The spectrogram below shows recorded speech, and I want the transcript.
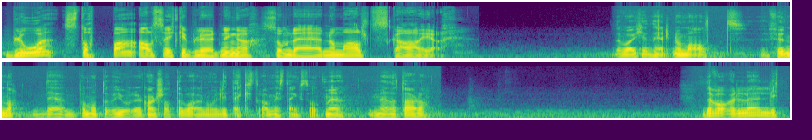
Blodet stoppa altså ikke blødninger som det normalt skal gjøre. Det var jo ikke et helt normalt funn. da. Det på en måte gjorde kanskje at det var noe litt ekstra mistenksomt med, med dette her. da. Det var vel litt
